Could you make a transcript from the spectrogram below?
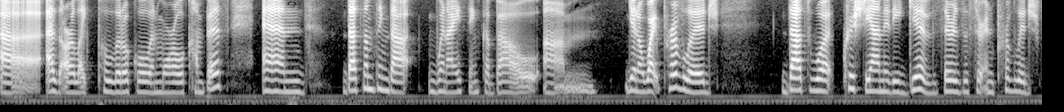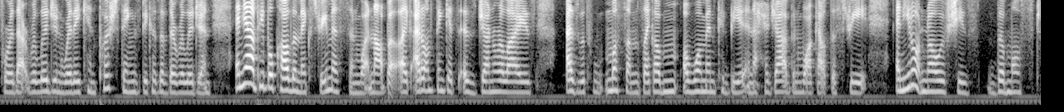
uh, as our like political and moral compass. And that's something that when I think about, um, you know, white privilege, that's what Christianity gives. There is a certain privilege for that religion where they can push things because of their religion. And yeah, people call them extremists and whatnot, but like I don't think it's as generalized as with Muslims. Like a, a woman could be in a hijab and walk out the street, and you don't know if she's the most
